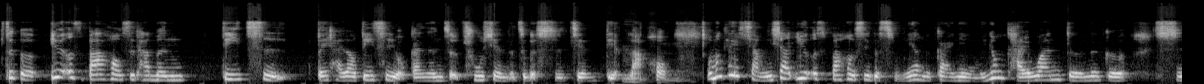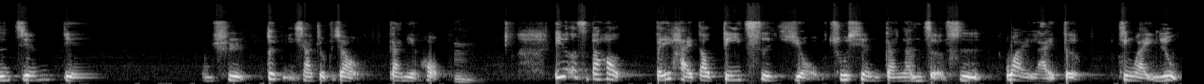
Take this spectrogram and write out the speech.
这个一月二十八号是他们第一次北海道第一次有感染者出现的这个时间点，然后我们可以想一下，一月二十八号是一个什么样的概念？我们用台湾的那个时间点。去对比一下就比较概念后，嗯，一月二十八号北海道第一次有出现感染者是外来的境外移入，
